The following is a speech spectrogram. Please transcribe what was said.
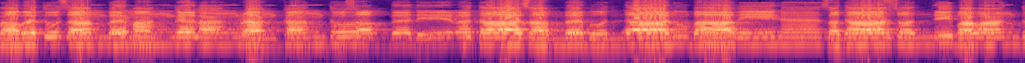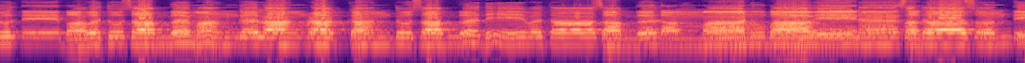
භවතු සම්බ මංගලං රංග රංකන්තු සබ්බ දේවතා සබ්බ බුද්ධානුභාවේන සදාස්වන්ති භවන්තුතේ භවතු සම්බ මංගලං රක්කන්තු සබ්බ දේවතා සබ්බ ධම්මානුභාවේන සදාසොන්ති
